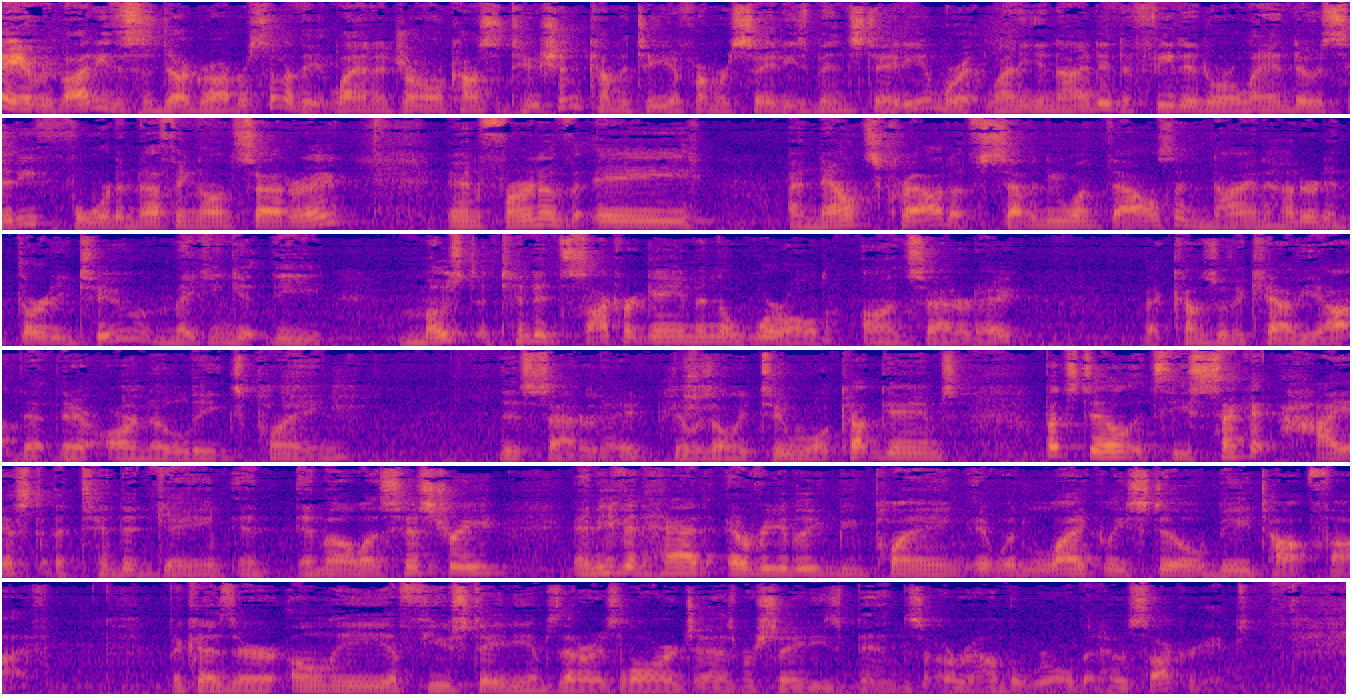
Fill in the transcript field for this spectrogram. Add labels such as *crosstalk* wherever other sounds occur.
Hey everybody, this is Doug Roberson of the Atlanta Journal Constitution coming to you from Mercedes-Benz Stadium where Atlanta United defeated Orlando City 4 to nothing on Saturday in front of a announced crowd of 71,932, making it the most attended soccer game in the world on Saturday. That comes with a caveat that there are no leagues playing this Saturday. There was only two World Cup games, but still, it's the second highest attended game in MLS history. And even had every league be playing, it would likely still be top five because there are only a few stadiums that are as large as Mercedes Benz around the world that host soccer games.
